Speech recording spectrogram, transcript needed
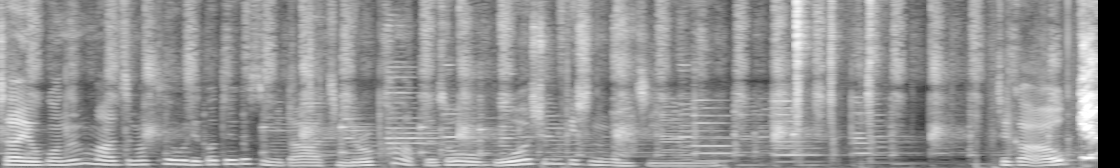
자, 요거는 마지막 회오리가 되겠습니다. 지금 열칸 앞에서 뭐 하시고 계시는 건지. 제가 아홉 개를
